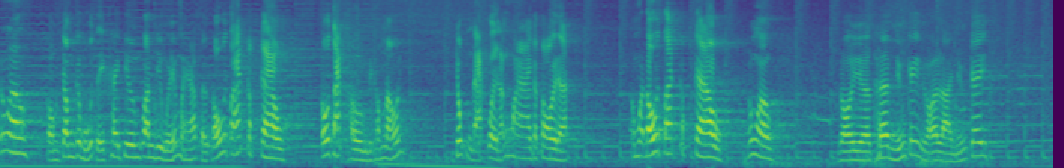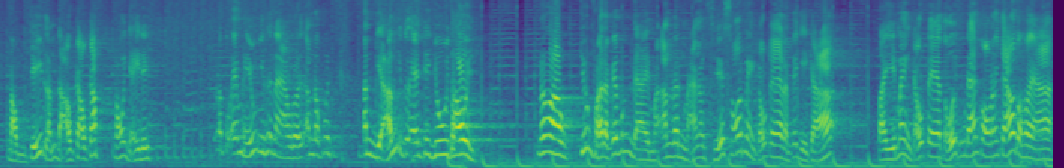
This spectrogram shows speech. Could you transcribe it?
Đúng không? Còn trong cái buổi tiệc khai trương của anh Duy Nguyễn mày hả? Từ đối tác cấp cao, đối tác thường thì không nói. Chúc đạt quay lẵng hoa cho coi nè ông có đối tác cấp cao, đúng không? Rồi ờ, thêm những cái gọi là những cái đồng chí lãnh đạo cao cấp. Nói vậy đi. Đó, tụi em hiểu như thế nào rồi? Anh đâu phải, anh giỡn cho tụi em chơi vui thôi. Đúng không? Chứ không phải là cái vấn đề mà anh lên mạng anh xỉa xói mấy thằng chỗ tre làm cái gì cả tại vì mấy thằng chẩu tre tuổi cũng đáng con đáng cháu thôi à.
